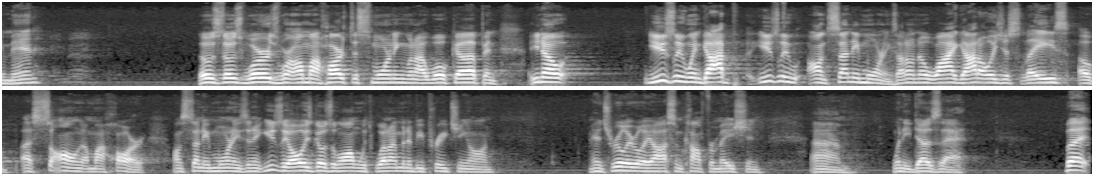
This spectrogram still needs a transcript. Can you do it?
Amen. Those, those words were on my heart this morning when I woke up. And, you know, usually when God, usually on Sunday mornings, I don't know why, God always just lays a, a song on my heart on Sunday mornings. And it usually always goes along with what I'm going to be preaching on. And it's really, really awesome confirmation um, when He does that. But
